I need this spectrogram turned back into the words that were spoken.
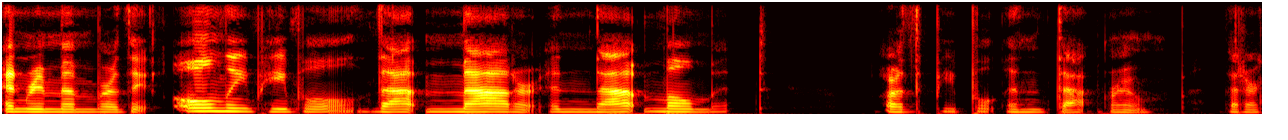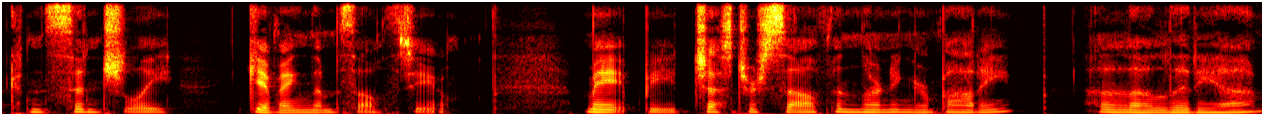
And remember, the only people that matter in that moment are the people in that room that are consensually giving themselves to you. May it be just yourself and learning your body. Hello, Lydia.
